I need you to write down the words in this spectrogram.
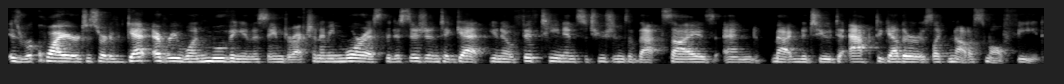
is required to sort of get everyone moving in the same direction. I mean, Maurice, the decision to get, you know, 15 institutions of that size and magnitude to act together is like not a small feat.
